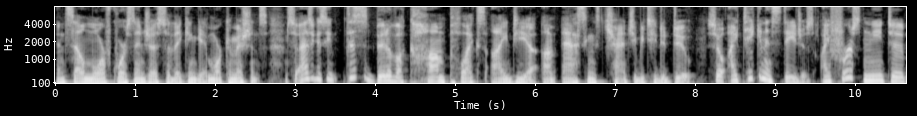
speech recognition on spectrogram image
and sell more of Course Ninja so they can get more commissions. So as you can see, this is a bit of a complex idea I'm asking ChatGPT to do. So I take it in stages. I first need to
